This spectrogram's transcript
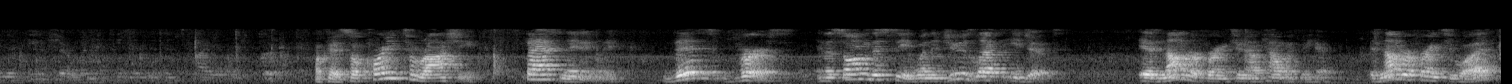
In the future, when the kingdom is entirely. Okay, so according to Rashi, fascinatingly, this verse in the Song of the Sea, when the Jews left Egypt, is not referring to, now count with me here, is not referring to what?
